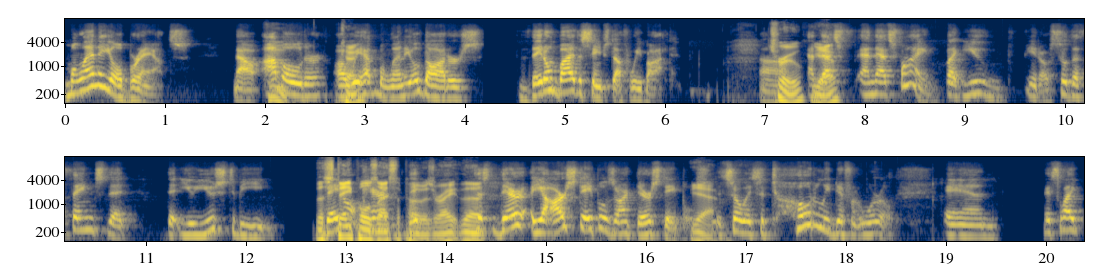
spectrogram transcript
millennial brands. Now, I'm Hmm. older. Uh, we have millennial daughters. They don't buy the same stuff we bought. Um, True, and yeah. that's and that's fine. But you, you know, so the things that that you used to be The staples. I suppose, right? The their yeah, our staples aren't their staples. Yeah. So it's a totally different world. And it's like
